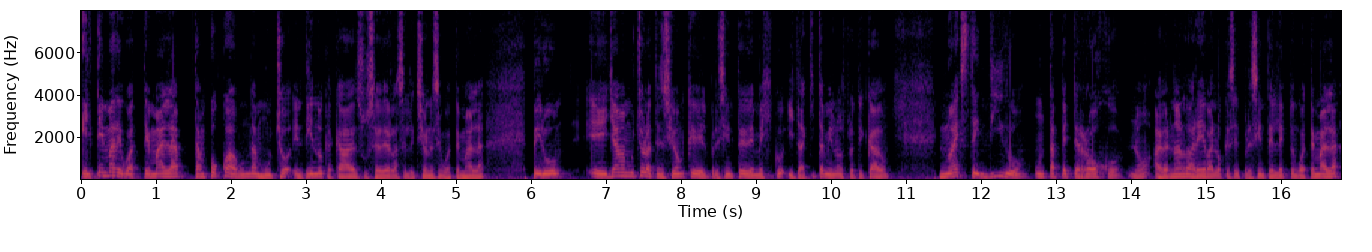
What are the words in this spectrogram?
El tema de Guatemala tampoco abunda mucho. Entiendo que acaba de suceder las elecciones en Guatemala, pero eh, llama mucho la atención que el presidente de México, y aquí también lo hemos platicado, no ha extendido un tapete rojo ¿no? a Bernardo Arevalo, que es el presidente electo en Guatemala,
